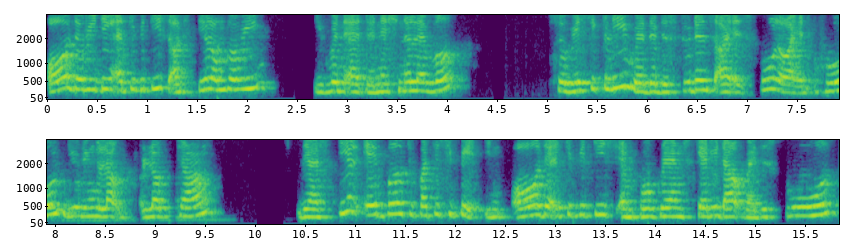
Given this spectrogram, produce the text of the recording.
all the reading activities are still ongoing, even at the national level. So basically, whether the students are at school or at home during lock lockdown, they are still able to participate in all the activities and programs carried out by the school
